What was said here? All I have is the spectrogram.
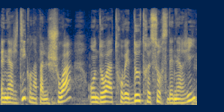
énergétique on n'a pas le choix. On doit trouver d'autres sources d'énergie. Mm.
